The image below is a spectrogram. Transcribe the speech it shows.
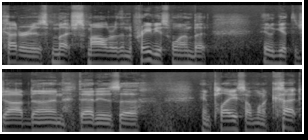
cutter is much smaller than the previous one, but it'll get the job done. That is uh, in place. I want to cut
